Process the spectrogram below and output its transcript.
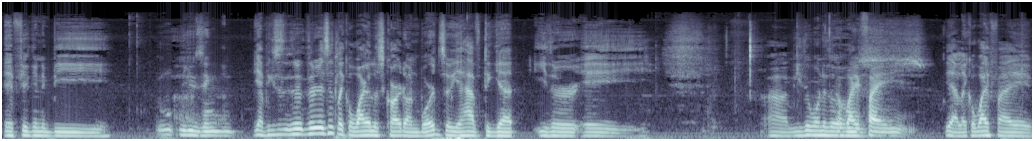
If you're gonna be Using yeah, because there, there isn't like a wireless card on board, so you have to get either a um, either one of those a Wi-Fi- yeah, like a Wi-Fi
